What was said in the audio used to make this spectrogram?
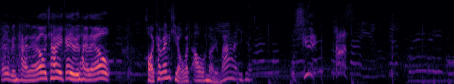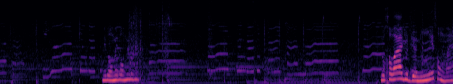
ใกล้จะเป็นถ่ายแล้ว ใช่ใกล้จะเป็นถ่ายแล้ว ขอแค่แว่นเขียวมันเอาหน่อยว่าไอ้เหี้ยไม่ลงไม่ลงไม่ลง ดูเขาว่าหยุดเดี๋ยวนี้ส่งมา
